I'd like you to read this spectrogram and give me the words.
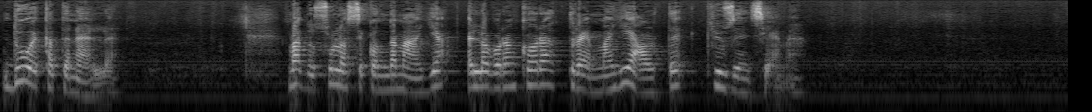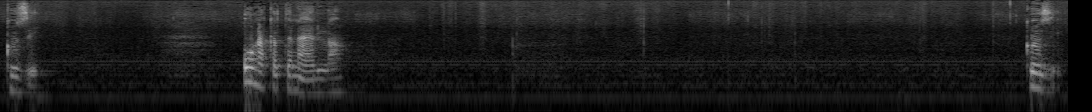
2 catenelle. Vado sulla seconda maglia e lavoro ancora 3 maglie alte chiuse insieme. Così. Una catenella. Così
